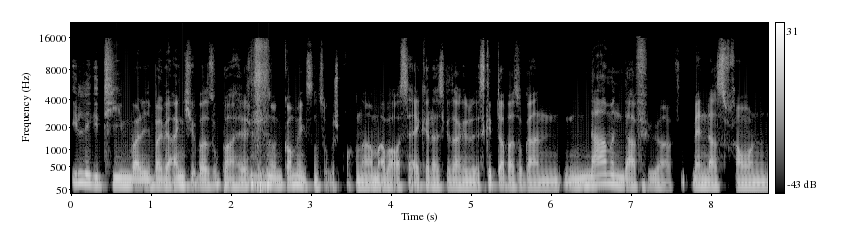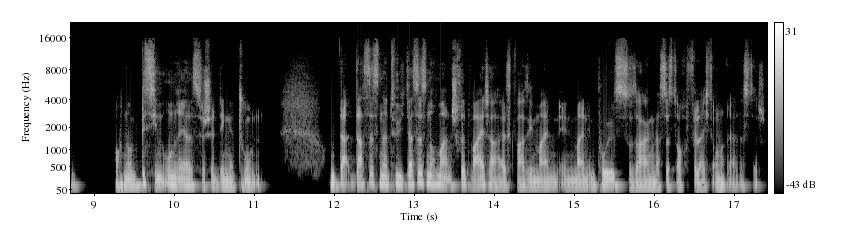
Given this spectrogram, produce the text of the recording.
illegitim, weil, weil wir eigentlich über Superhelden und Comics und so gesprochen haben, aber aus der Ecke, dass ich gesagt habe, es gibt aber sogar einen Namen dafür, wenn das Frauen auch nur ein bisschen unrealistische Dinge tun. Und da, das ist natürlich, das ist nochmal ein Schritt weiter als quasi mein, in, mein Impuls zu sagen, das ist doch vielleicht unrealistisch,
